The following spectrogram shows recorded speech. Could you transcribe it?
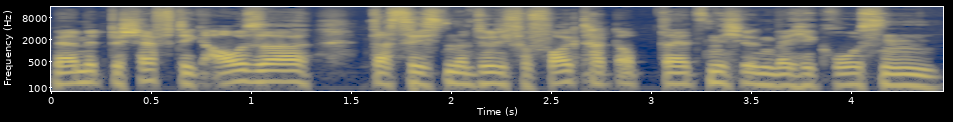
mehr mit beschäftigt, außer dass sie es natürlich verfolgt hat, ob da jetzt nicht irgendwelche großen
